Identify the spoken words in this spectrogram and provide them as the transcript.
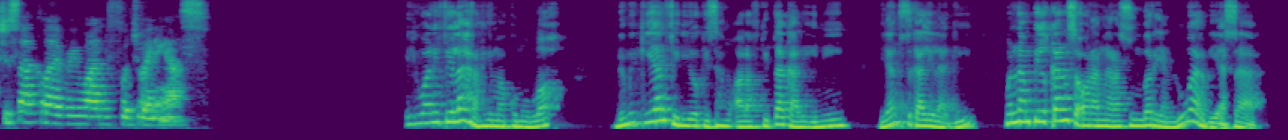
Jazakallah everyone for joining us. Ihwani filah rahimakumullah, demikian video kisah mu'alaf kita kali ini yang sekali lagi menampilkan seorang narasumber yang luar biasa.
